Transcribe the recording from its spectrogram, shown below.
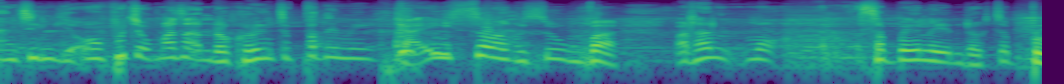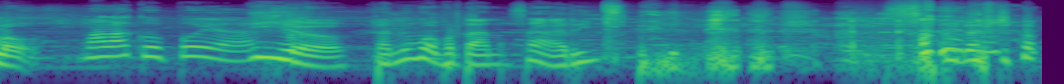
Anjing ya apa cuk masak ndok goreng cepet ini. Gak iso aku sumpah. Padahal mau sepele ndok ceplok. Malah gopo ya. Iya, dan mau bertahan sehari. Sudah dok.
